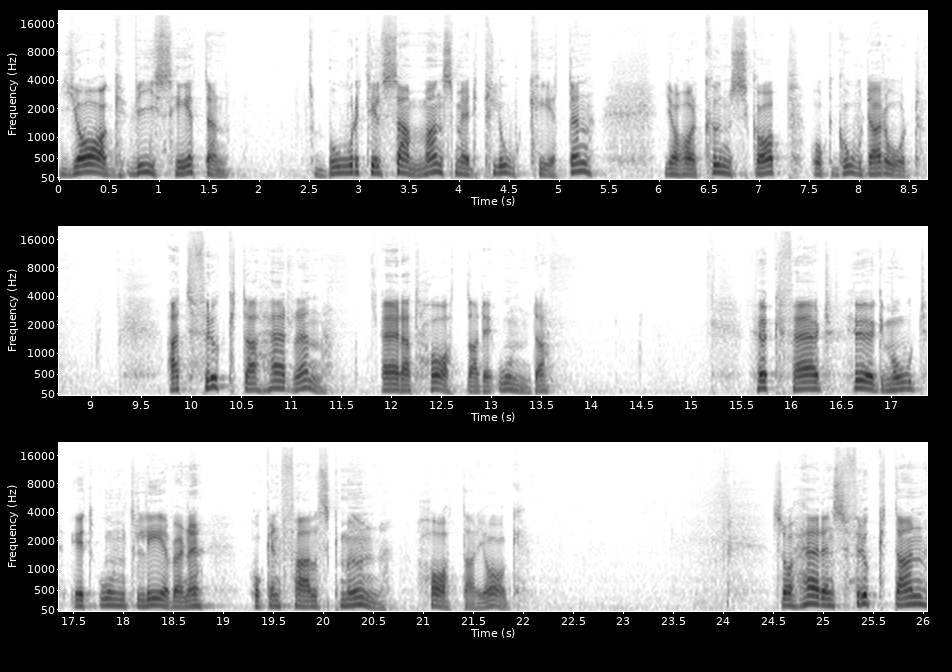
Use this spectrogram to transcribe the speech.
Jag, visheten, bor tillsammans med klokheten. Jag har kunskap och goda råd. Att frukta Herren är att hata det onda. Högfärd, högmod, ett ont leverne och en falsk mun hatar jag. Så Herrens fruktan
